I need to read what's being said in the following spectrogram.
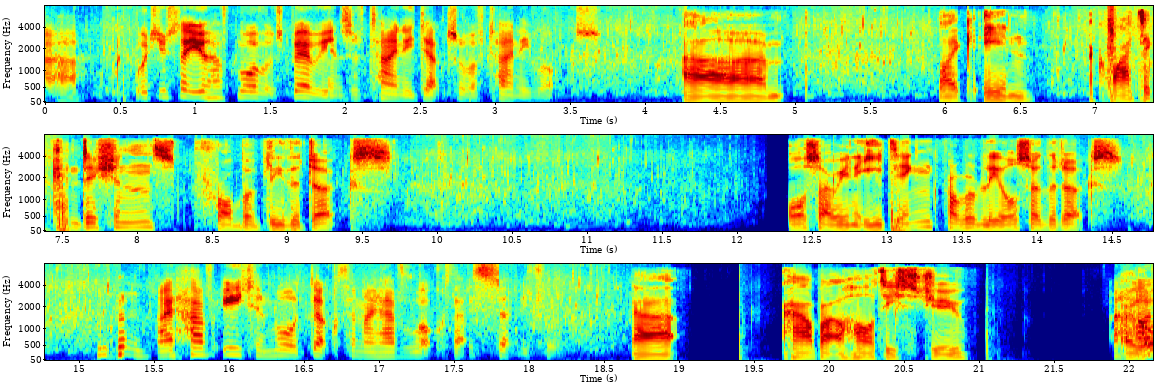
uh, Would you say you have more experience of tiny ducks or of tiny rocks? Um, like in aquatic conditions, probably the ducks. Also in eating, probably also the ducks. I have eaten more ducks than I have rocks. That is certainly true. Uh, how about a hearty stew? A Oh,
